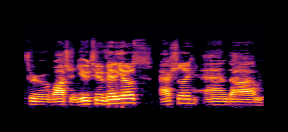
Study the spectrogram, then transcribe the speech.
through watching YouTube videos, actually. And um,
